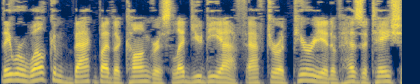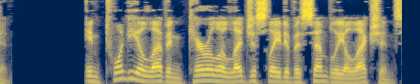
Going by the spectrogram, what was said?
They were welcomed back by the Congress-led UDF after a period of hesitation. In 2011 Kerala Legislative Assembly elections,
